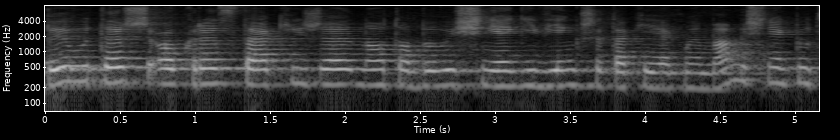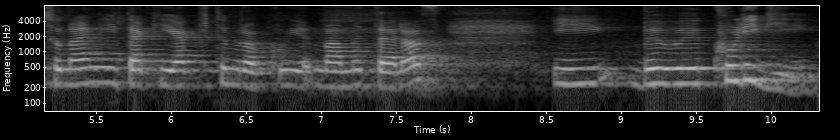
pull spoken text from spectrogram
Był też okres taki, że no to były śniegi większe, takie jak my mamy. Śnieg był co najmniej taki, jak w tym roku mamy teraz. I były kuligi,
